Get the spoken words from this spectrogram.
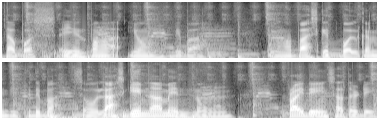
Tapos ayun pa nga yung, 'di ba? Yung basketball kami dito, 'di ba? So last game namin nung Friday and Saturday.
